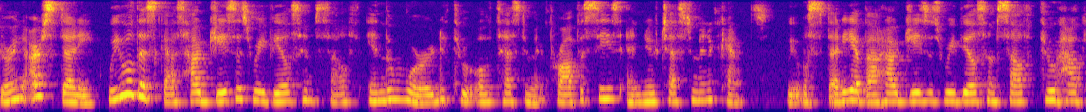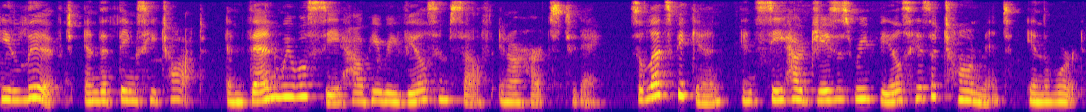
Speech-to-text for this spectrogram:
During our study, we will discuss how Jesus reveals himself in the Word through Old Testament prophecies and New Testament accounts. We will study about how Jesus reveals himself through how he lived and the things he taught. And then we will see how he reveals himself in our hearts today. So let's begin and see how Jesus reveals his atonement in the Word.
